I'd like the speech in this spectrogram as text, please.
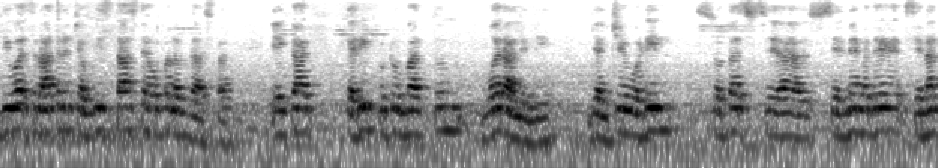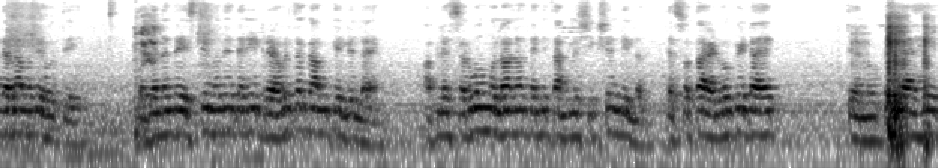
दिवस रात्र चोवीस तास त्या उपलब्ध असतात. एका गरीब कुटुंबातून वर आलेली ज्यांचे वडील स्वतः से- सेनेमध्ये सेना दलामध्ये होते त्याच्यानंतर एस टीमध्ये त्यांनी ड्रायव्हरचं काम केलेलं आहे. आपल्या सर्व मुलांना त्यांनी चांगलं शिक्षण दिलं. त्या स्वतः ॲडव्होकेट आहेत त्या नोटरी आहेत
